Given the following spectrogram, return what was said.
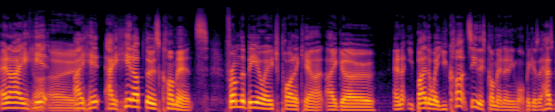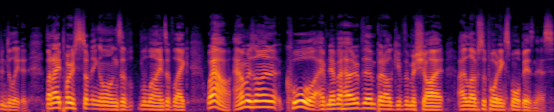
and I hit, Uh-oh. I hit, I hit up those comments from the BOH pod account. I go, and uh, by the way, you can't see this comment anymore because it has been deleted. But I post something along the the lines of like, "Wow, Amazon, cool. I've never heard of them, but I'll give them a shot. I love supporting small business."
